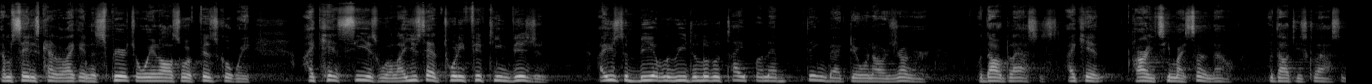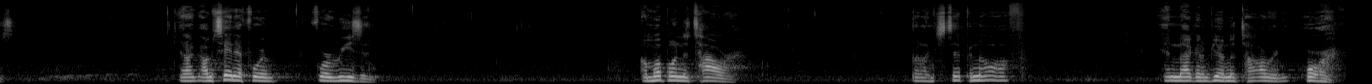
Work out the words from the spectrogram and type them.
I'm going to say this kind of like in a spiritual way and also a physical way. I can't see as well. I used to have 2015 vision. I used to be able to read the little type on that thing back there when I was younger without glasses. I can't hardly see my son now without these glasses. And I'm saying that for, for a reason. I'm up on the tower, but I'm stepping off and not going to be on the tower anymore.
